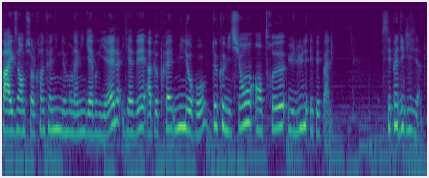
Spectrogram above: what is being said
Par exemple, sur le crowdfunding de mon ami Gabriel, il y avait à peu près 1000 euros de commission entre Ulule et Paypal. C'est pas négligeable.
